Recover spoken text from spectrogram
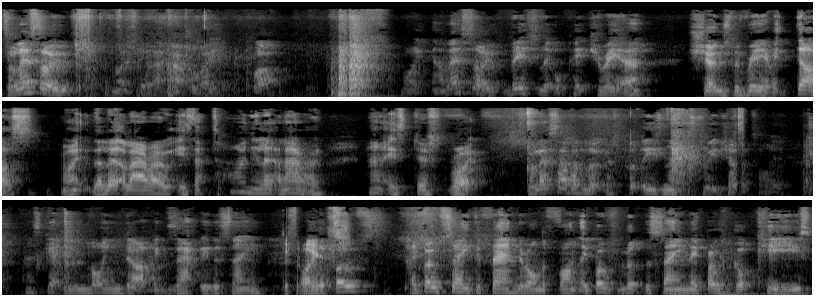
so let's hope. Right, let's get that out of the way. Well, right now let's hope this little picture here shows the rear. It does. Right, the little arrow is that tiny little arrow. That is just right. So let's have a look. Let's put these next to each other. Let's get them lined up exactly the same. Different right, lengths. They both they both say Defender on the front. They both look the same. They both got keys.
